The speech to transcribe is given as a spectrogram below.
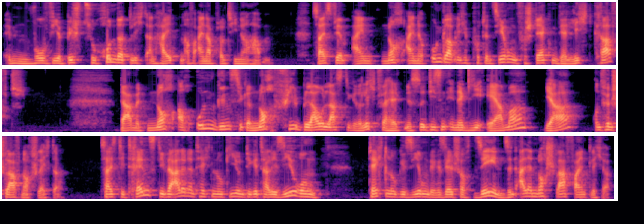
ähm, wo wir bis zu 100 Lichteinheiten auf einer Platine haben. Das heißt, wir haben ein, noch eine unglaubliche Potenzierung und Verstärkung der Lichtkraft, damit noch auch ungünstiger, noch viel blaulastigere Lichtverhältnisse, die sind energieärmer, ja, und für den Schlaf noch schlechter. Das heißt, die Trends, die wir alle in der Technologie und Digitalisierung, Technologisierung der Gesellschaft sehen, sind alle noch schlaffeindlicher.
